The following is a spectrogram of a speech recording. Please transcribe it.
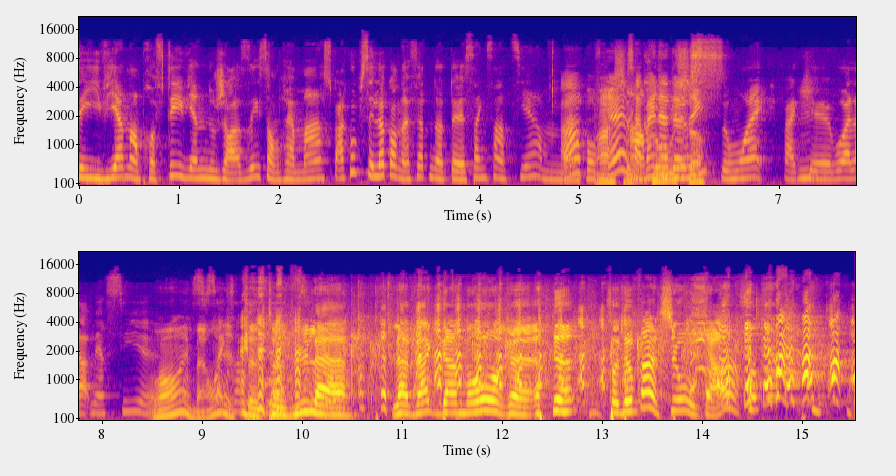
ils viennent en profiter, ils viennent nous jaser, ils sont vraiment super cool. Puis c'est là qu'on a fait notre 500e. Ah, pour vrai, c'est ça a bien cool, à donner. ça. Ouais, fait que euh, voilà, merci. euh, Ouais, ben ouais. 500. T'as, vu la, la vague d'amour? euh, ça doit faire chaud au cœur, ça.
